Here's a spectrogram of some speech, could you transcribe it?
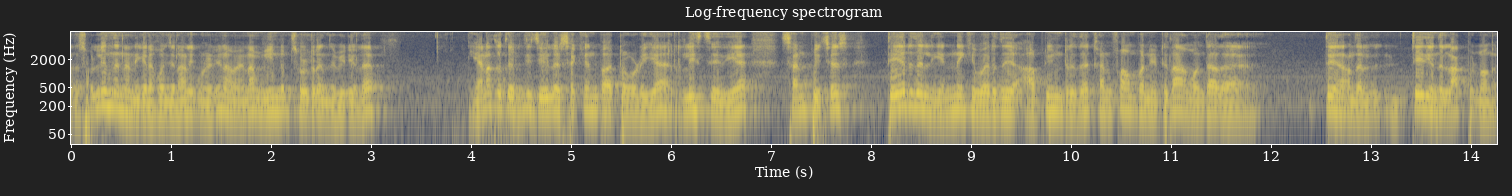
அதை சொல்லியிருந்தேன்னு நினைக்கிறேன். கொஞ்சம் நாளைக்கு முன்னாடி நான் வேணால் மீண்டும் சொல்கிறேன் இந்த வீடியோவில் எனக்கு தெரிஞ்சு ஜெயிலர் செகண்ட் பார்ட்டோடைய ரிலீஸ் தேதியை சன் பிக்சர்ஸ் தேர்தல் என்னைக்கு வருது அப்படின்றத கன்ஃபார்ம் பண்ணிட்டு தான் அவங்க வந்து அதை தே அந்த தேதி வந்து லாக் பண்ணுவாங்க.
